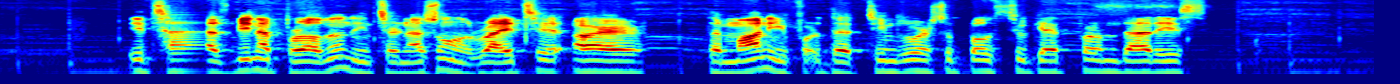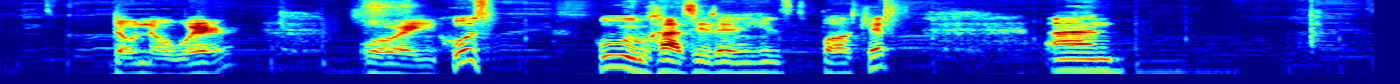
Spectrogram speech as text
It has been a problem. International rights are the money for the teams were supposed to get from that is don't know where or in whose who has it in his pocket. And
